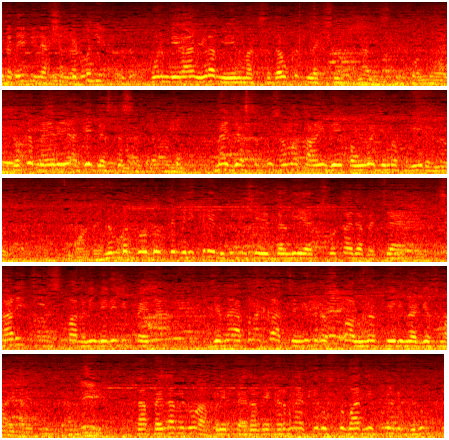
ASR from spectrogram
ਕਦੇ ਵੀ ਇਲੈਕਸ਼ਨ ਲੜੋਗੇ ਹੁਣ ਮੇਰਾ ਜਿਹੜਾ ਮੇਨ ਮਕਸਦ ਹੈ ਉਹ ਇਲੈਕਸ਼ਨ ਹੈ ਕਿਉਂਕਿ ਮੇਰੇ ਅੱਗੇ ਜਸਟਿਸ ਹੈ ਮੈਂ ਜਸਟਿਸ ਨੂੰ ਸਮਾਂ ਤਾਂ ਹੀ ਦੇ ਪਾਉਂਗਾ ਜੇ ਮੈਂ ਫਰੀ ਰਹਿਣਾ ਉਸ ਨੰਬਰ 2 ਦੇ ਉੱਤੇ ਮੇਰੀ ਘਰੇਲੂ ਕੰਡੀਸ਼ਨ ਇਦਾਂ ਦੀ ਹੈ ਛੋਟਾ ਜਿਹਾ ਬੱਚਾ ਹੈ। ਸਾਰੀ ਚੀਜ਼ ਸੰਭਾਲਣੀ ਮੇਰੇ ਲਈ ਪਹਿਲਾਂ ਜੇ ਮੈਂ ਆਪਣਾ ਘਰ ਚੰਗੀ ਤਰ੍ਹਾਂ ਸੰਭਾਲੂਗਾ ਫਿਰ ਮੈਂ ਅੱਗੇ ਸੰਭਾਲ ਕਰਾਂ। ਤਾਂ ਪਹਿਲਾਂ ਮੈਨੂੰ ਆਪਣੇ ਪੈਰਾਂ ਤੇ ਖੜਨਾ ਫਿਰ ਉਸ ਤੋਂ ਬਾਅਦ ਜੇ ਕੋਈ ਗਰੁੱਪ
